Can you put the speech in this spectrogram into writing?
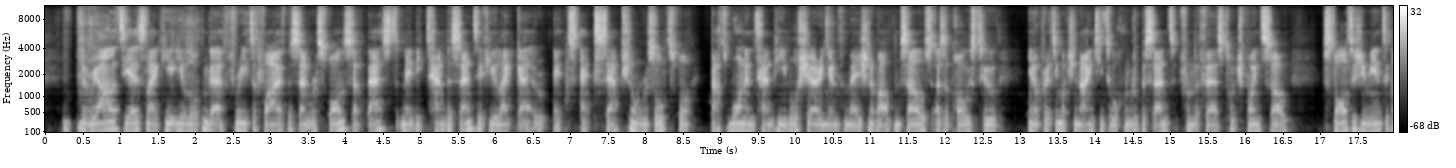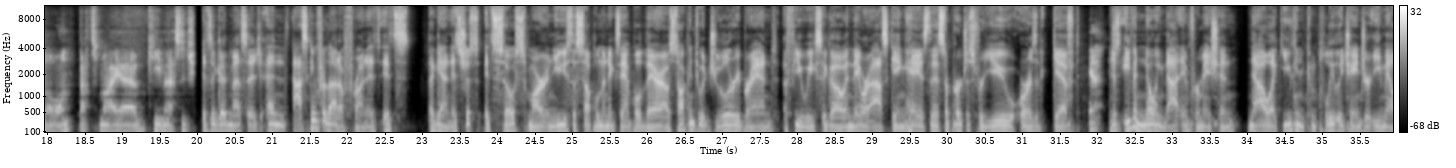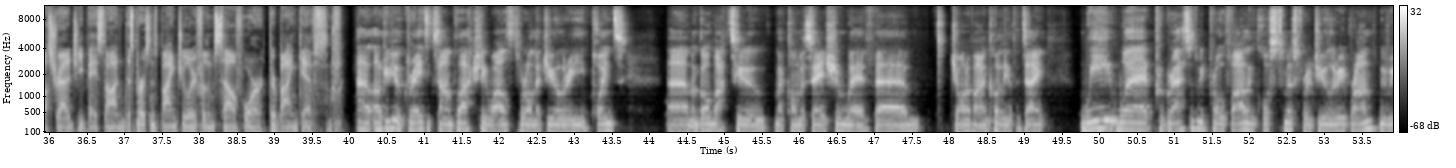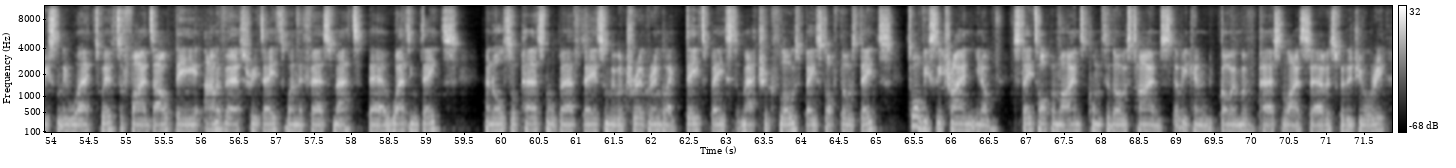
the reality is like you're looking at a three to five percent response at best, maybe ten percent if you like get ex- exceptional results. But that's one in ten people sharing information about themselves, as opposed to you know pretty much ninety to hundred percent from the first touch point. So start as you mean to go on. That's my uh, key message. It's a good message, and asking for that upfront, it's it's again, it's just it's so smart. And you use the supplement example there. I was talking to a jewelry brand a few weeks ago, and they were asking, "Hey, is this a purchase for you or is it a gift?" Yeah. And just even knowing that information now, like you can completely change your email strategy based on this person's buying jewelry for themselves or they're buying gifts. I'll, I'll, give you a great example actually. Whilst we're on the jewelry point, um, and going back to my conversation with um, John Ivanko the other day we were progressively profiling customers for a jewelry brand we recently worked with to find out the anniversary date when they first met, their wedding dates, and also personal birthdays. And we were triggering like date based metric flows based off those dates to obviously try and, you know, stay top of mind, come to those times that we can go in with a personalized service with the jewelry.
